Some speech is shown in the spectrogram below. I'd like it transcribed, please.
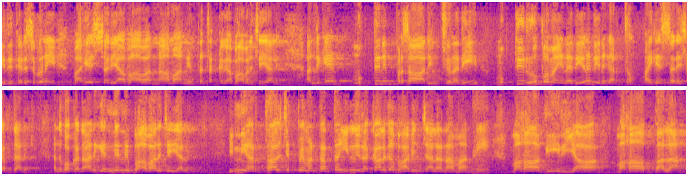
ఇది తెలుసుకుని మహేశ్వర్య భావ నామాన్ని ఇంత చక్కగా భావన చేయాలి. అందుకే ముక్తిని ప్రసాదించున్నది ముక్తి రూపమైనది అని దీనికి అర్థం. మహేశ్వరి శబ్దానికి. అందుకు ఒకదానికి ఎన్నెన్ని భావాలు చేయాలి. ఇన్ని అర్థాలు చెప్పేమంటే అర్థం ఇన్ని రకాలుగా భావించాలి ఆ నామాన్ని. మహావీర్య మహాబల.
